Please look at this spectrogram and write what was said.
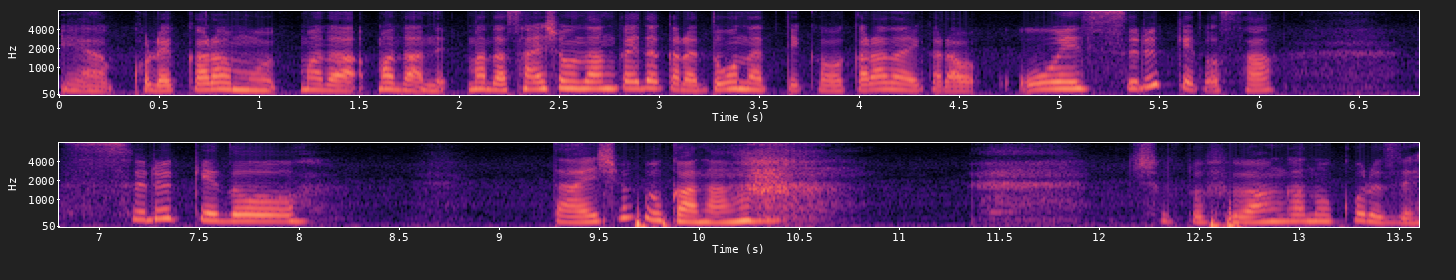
いやこれからもまだまだねまだ最初の段階だからどうなっていくかわからないから応援するけどさ。するけど大丈夫かな？ちょっと不安が残るぜ。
